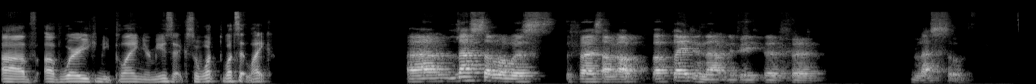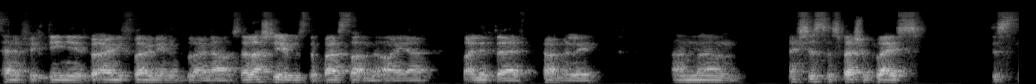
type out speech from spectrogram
of of where you can be playing your music. So what what's it like? Um, last summer was the first time I I played in that in Ibiza for last sort of 10 or 15 years, but only flown in and blown out. So last year was the first time that I, uh, that I lived there permanently. And um, it's just a special place. Just,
